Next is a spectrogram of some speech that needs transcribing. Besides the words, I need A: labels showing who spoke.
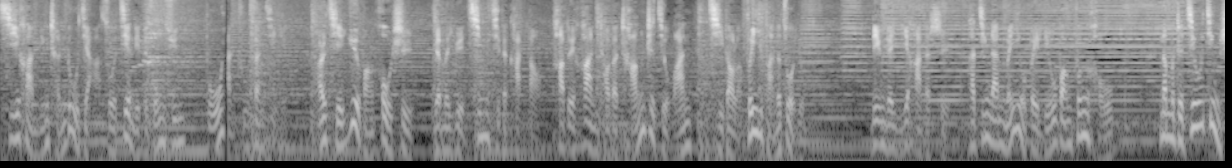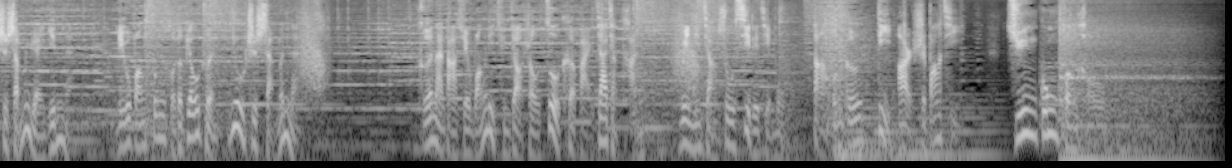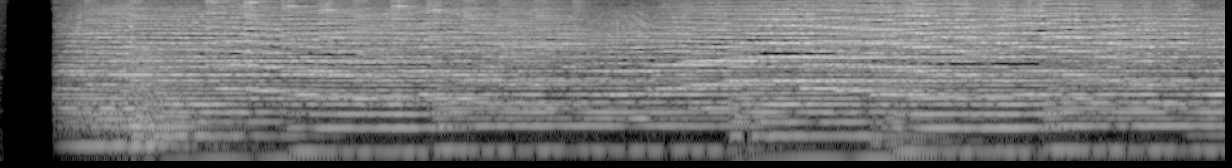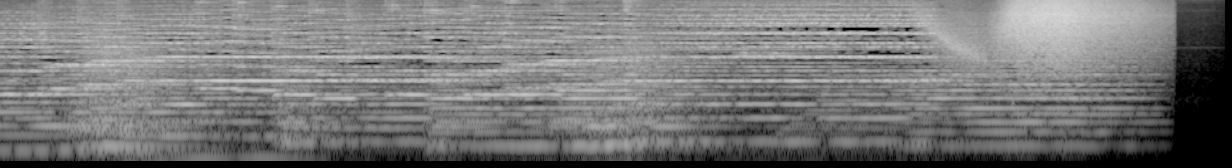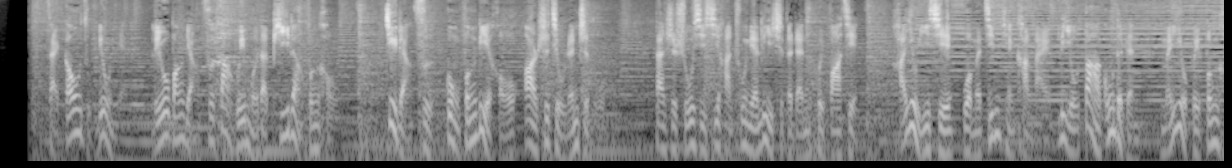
A: 西汉名臣陆贾所建立的功勋不但出三杰，而且越往后世，人们越清晰地看到他对汉朝的长治久安起到了非凡的作用。令人遗憾的是，他竟然没有被刘邦封侯。那么这究竟是什么原因呢？刘邦封侯的标准又是什么呢？河南大学王立群教授做客百家讲坛，为您讲述系列节目《大风歌》第二十八集：军功封侯。高祖六年，刘邦两次大规模的批量封侯，这两次共封列侯二十九人之多。但是，熟悉西汉初年历史的人会发现，还有一些我们今天看来立有大功的人没有被封侯。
